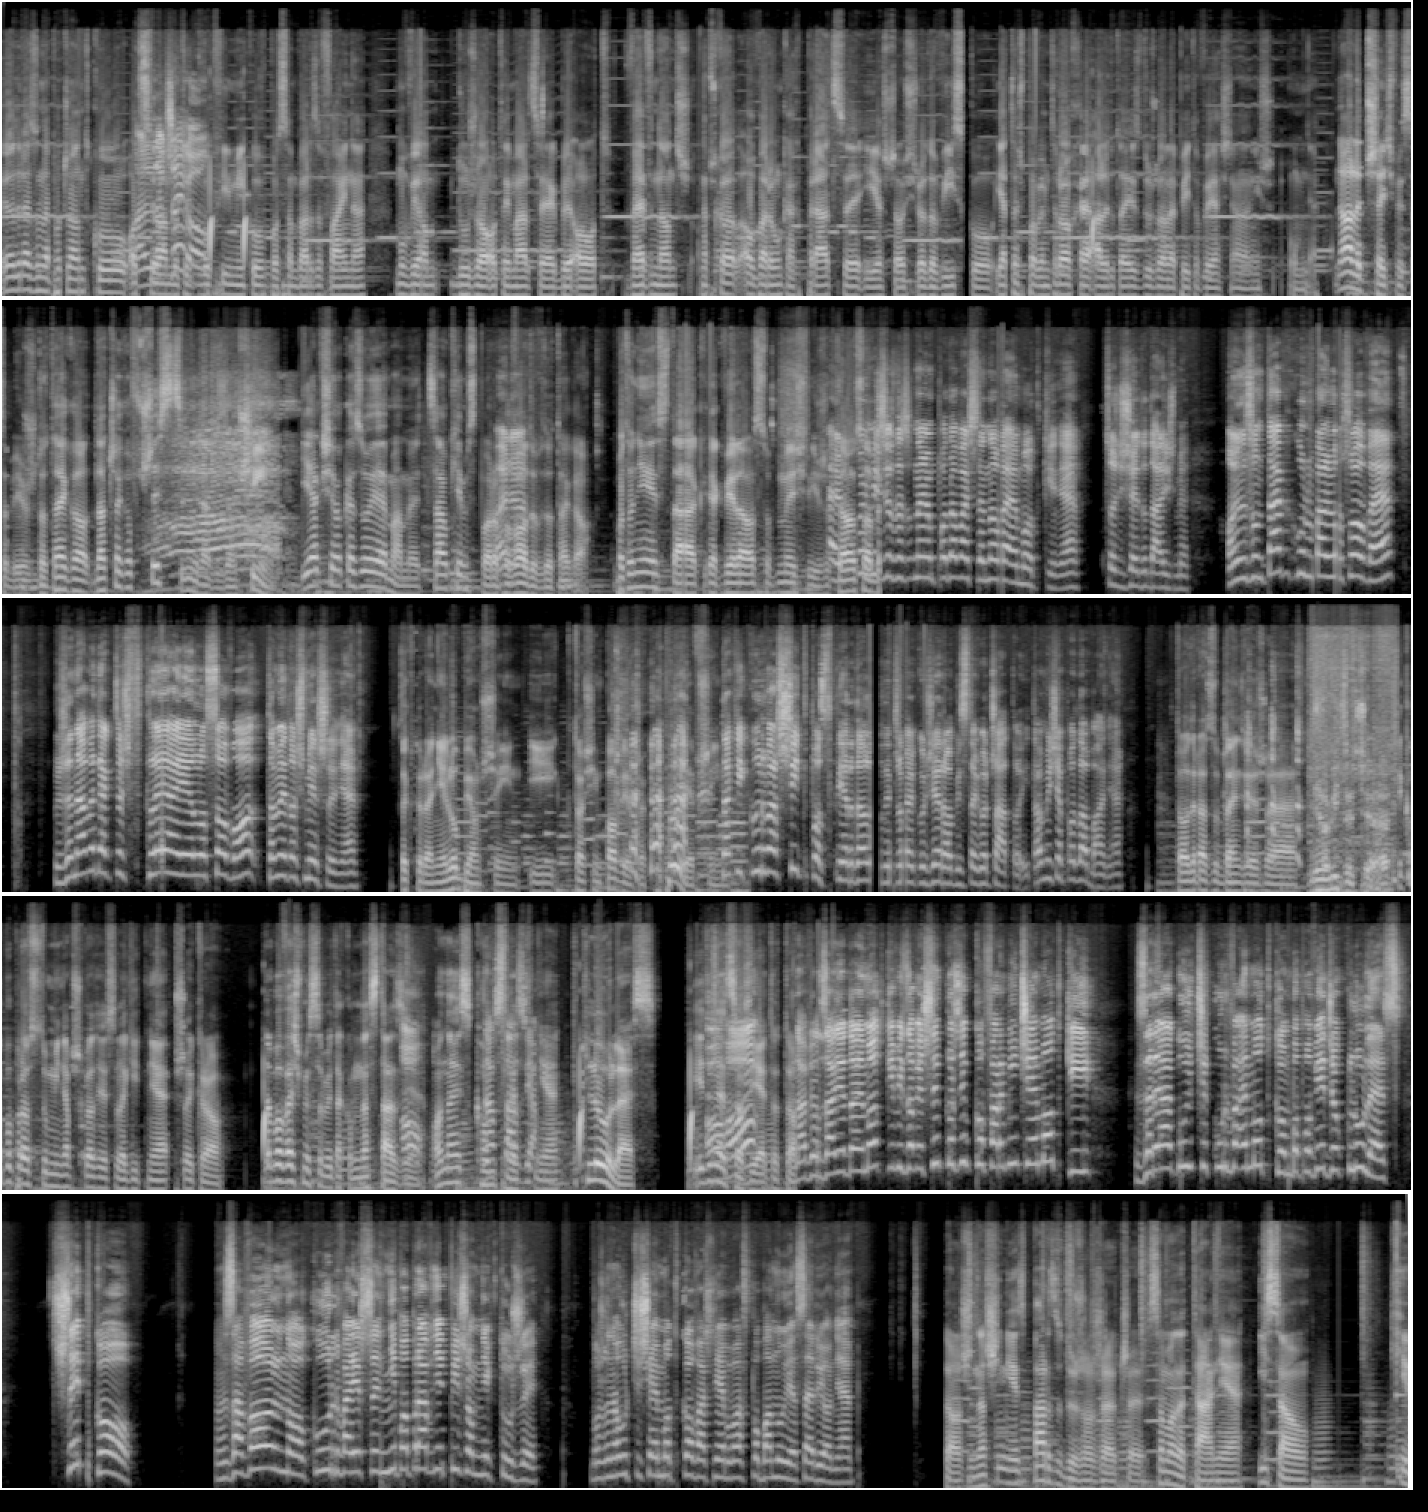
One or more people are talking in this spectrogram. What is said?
I od razu na początku odsyłam do tych dlaczego? dwóch filmików, bo są bardzo fajne. Mówią dużo o tej marce jakby od wewnątrz, na przykład o warunkach pracy i jeszcze o środowisku. Ja też powiem trochę, ale tutaj jest dużo lepiej to wyjaśnione niż u mnie. No ale przejdźmy sobie już do tego, dlaczego wszyscy nienawidzą Shein. I jak się okazuje, mamy całkiem sporo Ale- powodów do tego. Bo to nie jest tak, jak wiele osób myśli, że Ej, te osoby... mi się zaczynają podobać te nowe emotki, nie? Co dzisiaj dodaliśmy. One są tak kurwa losowe, że nawet jak ktoś wkleja je losowo, to mnie to śmieszy, nie? które nie lubią Shein i ktoś im powie, że kupuje Shein, Taki kurwa shit pospierdolony człowieku się robi z tego czatu i to mi się podoba, nie? to od razu będzie, że Nienawidzę cię. Tylko po prostu mi na przykład jest legitnie przykro. No bo weźmy sobie taką Nastazję. O, Ona jest Nastazja. kompletnie clueless. Jedyne co Oho, wie to to, Nawiązanie do emotki, widzowie, szybko, szybko, farmicie emotki! Zareagujcie kurwa emotką, bo powiedział Clueless! Szybko! Za wolno, kurwa, jeszcze niepoprawnie piszą niektórzy. Może nauczcie się emotkować, nie, bo was pobanuje, serio, nie? to, że na Shinie jest bardzo dużo rzeczy. Są one tanie i są cute.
